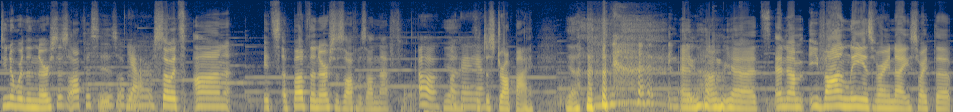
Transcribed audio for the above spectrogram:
do you know where the nurse's office is over Yeah. there? So it's on. It's above the nurse's office on that floor. Oh, Yeah, okay, so yeah. just drop by. Yeah. Thank and you. um yeah, it's and um Yvonne Lee is very nice, right? The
